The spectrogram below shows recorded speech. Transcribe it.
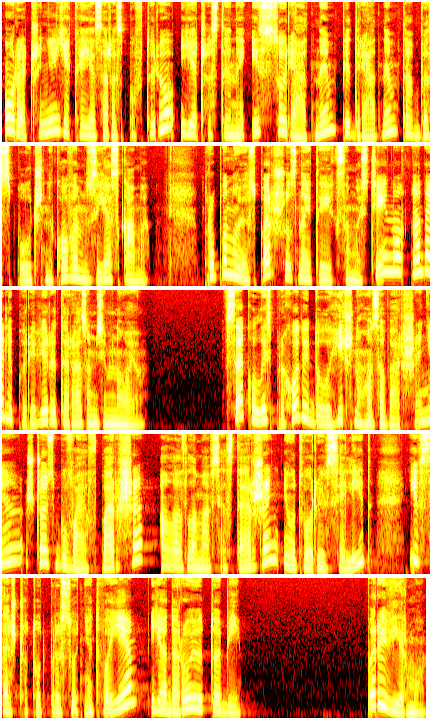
У реченні, яке я зараз повторю, є частини із сурядним, підрядним та безсполучниковим зв'язками. Пропоную спершу знайти їх самостійно, а далі перевірити разом зі мною. Все колись приходить до логічного завершення, щось буває вперше, але зламався стержень і утворився лід, і все, що тут присутнє твоє, я дарую тобі. Перевірмо.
